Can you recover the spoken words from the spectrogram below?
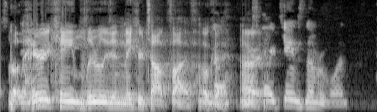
so, Harry Kane literally didn't make your top five. Okay, no, all right. Harry Kane's number one.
